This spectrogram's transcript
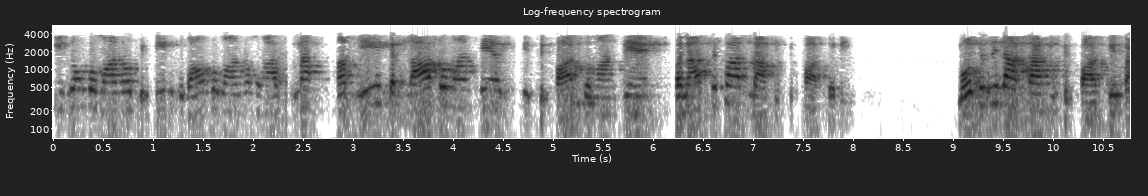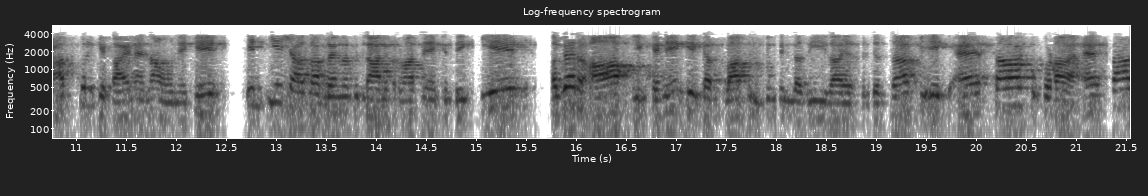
چیزوں کو مانو، کہ تین خداؤں کو مانو اللہ ہم ایک اللہ کو مانتے ہیں اس کی صفات کو مانتے ہیں۔ فلاسفہ اللہ کی صفات کو نہیں۔ موتزلہ اللہ کی صفات کے تعطل کے قائل نہ ہونے کے اس لیے شاہ صاحب رحمۃ اللہ علیہ فرماتے ہیں کہ دیکھیے، اگر آپ یہ کہیں گے کہ جزا کہ ایک ایسا ٹکڑا، ایسا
